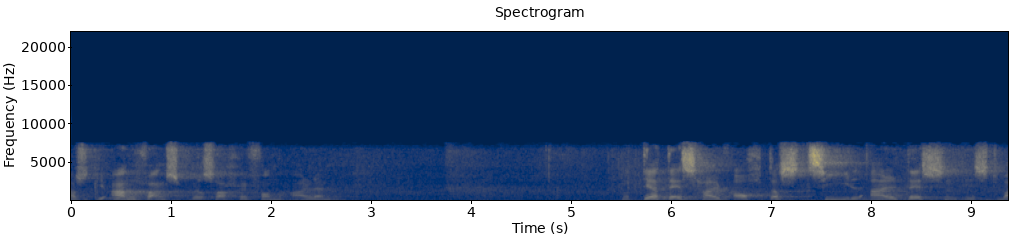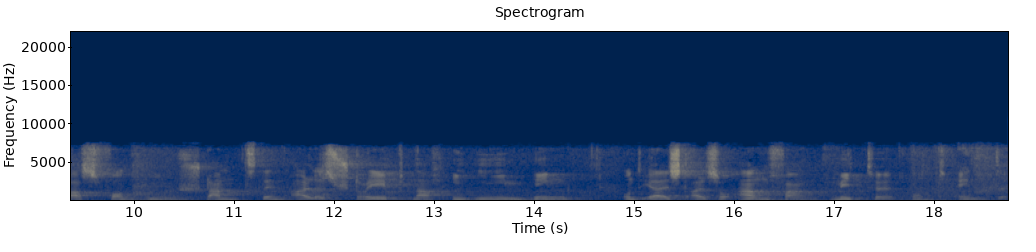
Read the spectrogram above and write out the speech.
Also die Anfangsursache von allem, der deshalb auch das Ziel all dessen ist, was von ihm stammt. Denn alles strebt nach ihm hin und er ist also Anfang, Mitte und Ende.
